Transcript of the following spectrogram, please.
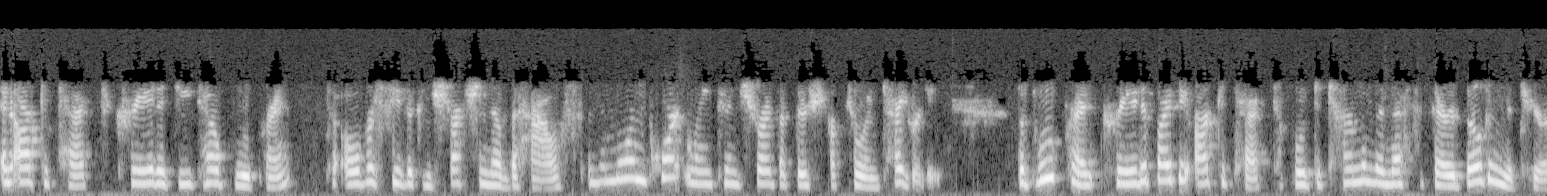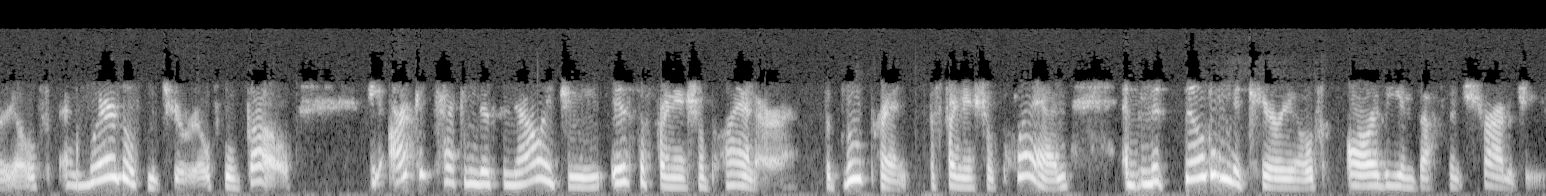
an architect to create a detailed blueprint to oversee the construction of the house, and then more importantly, to ensure that there's structural integrity. The blueprint created by the architect will determine the necessary building materials and where those materials will go. The architect in this analogy is the financial planner. The blueprint, the financial plan, and the building materials are the investment strategies.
